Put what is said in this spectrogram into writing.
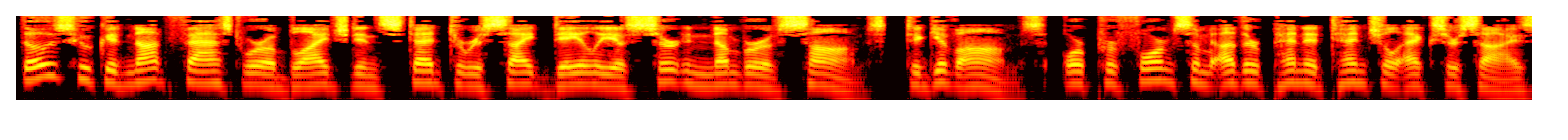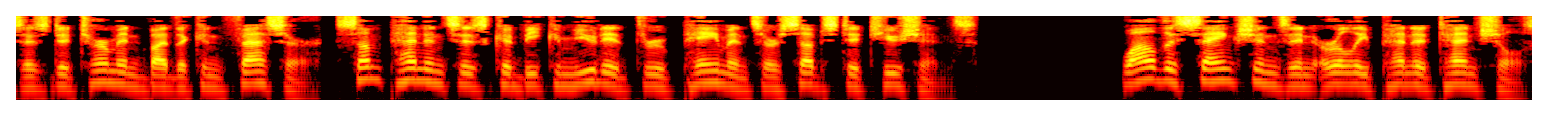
Those who could not fast were obliged instead to recite daily a certain number of psalms, to give alms, or perform some other penitential exercise as determined by the confessor. Some penances could be commuted through payments or substitutions. While the sanctions in early penitentials,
